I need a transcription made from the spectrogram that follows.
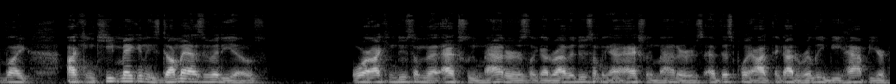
Like, I can keep making these dumbass videos or I can do something that actually matters. Like I'd rather do something that actually matters. At this point, I think I'd really be happier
